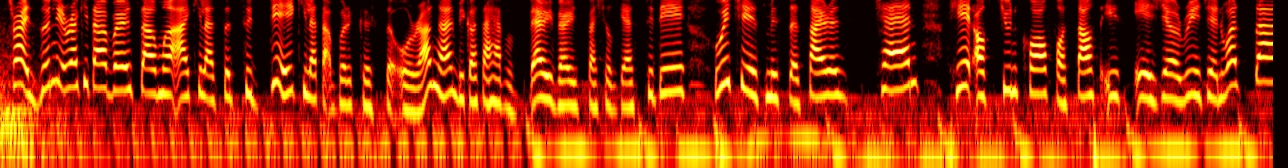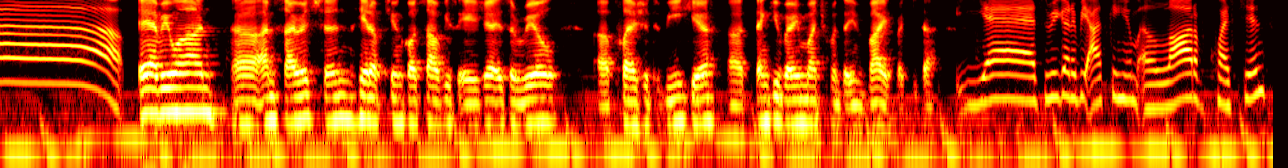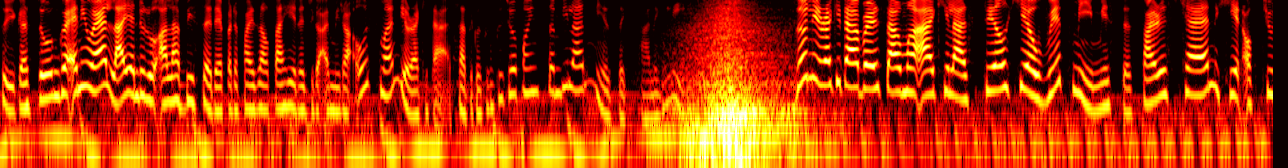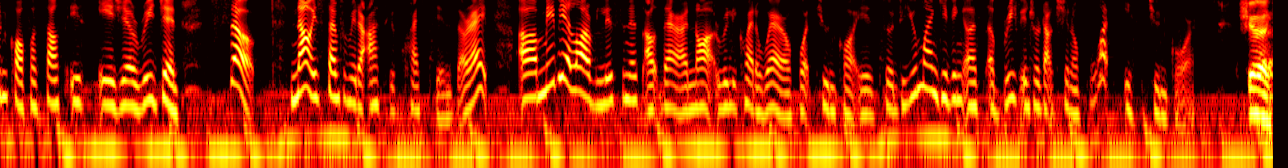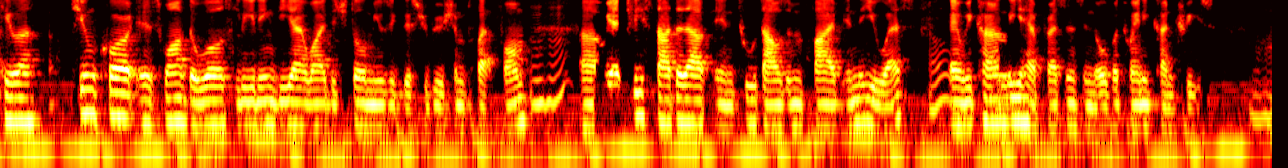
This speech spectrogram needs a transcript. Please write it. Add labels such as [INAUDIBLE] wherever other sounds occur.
That's right. Zunli Rakita bersama Akila. So today, Kila tak berkeseorangan because I have a very, very special guest today, which is Mr. Cyrus Chen, Head of TuneCore for Southeast Asia region. What's up? Hey everyone, uh, I'm Cyrus Chen, Head of TuneCore Southeast Asia. It's a real a pleasure to be here. Uh, thank you very much for the invite, Rakita. Yes, we're going to be asking him a lot of questions. So you guys don't go anywhere. Layan dulu Allah bisa daripada Faizal Tahir dan juga Amira Osman di Rakita 107.9 Music Paling Lead. Zoni Rakita bersama Akila still here with me, Mr. Cyrus Chen, Head of TuneCore for Southeast Asia region. So, now it's time for me to ask you questions, all right? Uh, maybe a lot of listeners out there are not really quite aware of what TuneCore is. So, do you mind giving us a brief introduction of what is TuneCore? Sure, Akila. TuneCore is one of the world's leading DIY digital music distribution platform. Mm-hmm. Uh, we actually started out in 2005 in the US, oh. and we currently have presence in over 20 countries.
